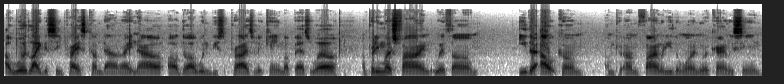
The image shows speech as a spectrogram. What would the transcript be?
I would like to see price come down right now, although I wouldn't be surprised if it came up as well. I'm pretty much fine with um, either outcome. I'm, I'm fine with either one. We're currently seeing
